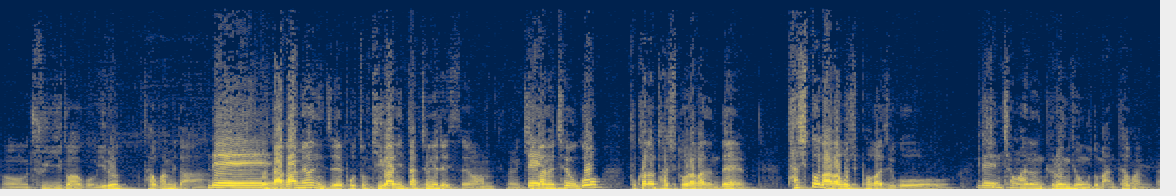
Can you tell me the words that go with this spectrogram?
어, 주기도 하고 이렇다고 합니다. 네. 또 나가면 이제 보통 기간이 딱 정해져 있어요. 기간을 채우고 북한으로 다시 돌아가는데 다시 또 나가고 싶어가지고 네. 신청하는 그런 경우도 많다고 합니다.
